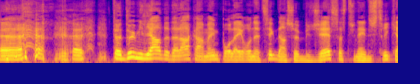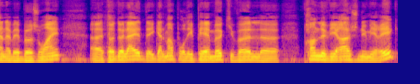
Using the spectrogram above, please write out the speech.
Euh, euh, T'as 2 milliards de dollars quand même pour l'aéronautique dans ce budget. Ça, c'est une industrie qui en avait besoin. Euh, T'as de l'aide également pour les PME qui veulent euh, prendre le virage numérique.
